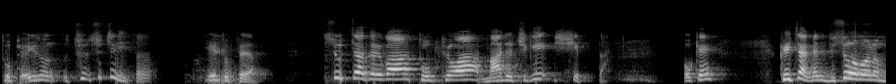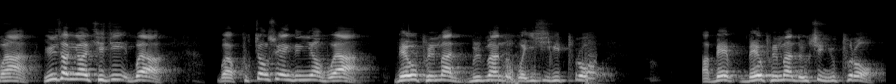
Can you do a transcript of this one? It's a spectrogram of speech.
도표. 여기서 수, 수치는 있어요. 이게 도표야. 숫자들과 도표와 마주치기 쉽다. 오케이? 그 있잖아. 맨 뉴스 보면은 뭐야? 윤석열 지지 뭐야? 뭐야? 국정 수행 능력 뭐야? 매우 불만 불만도 뭐 22%. 아, 매, 매우 불만도 66%.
